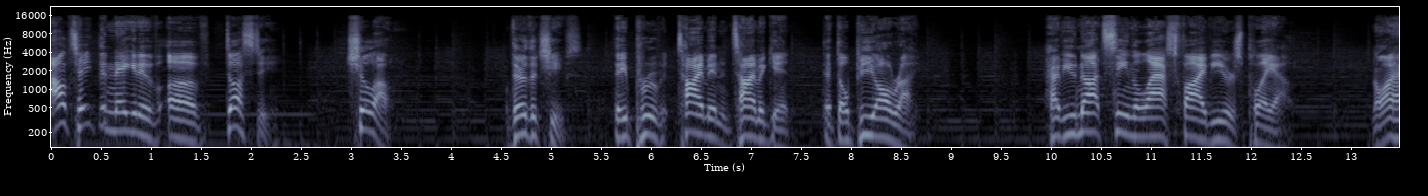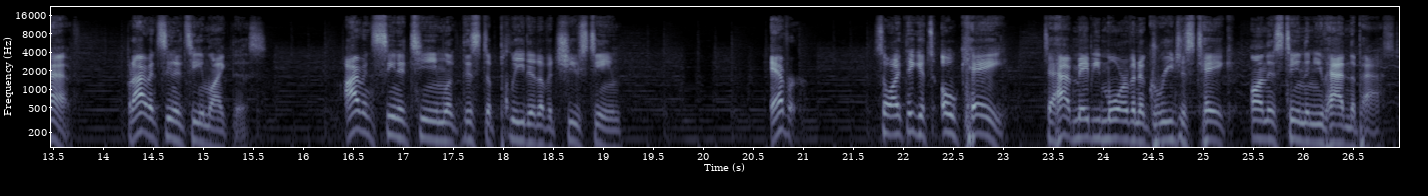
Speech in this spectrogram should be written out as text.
I'll take the negative of Dusty. Chill out. They're the Chiefs. They prove it time in and time again that they'll be all right. Have you not seen the last five years play out? No, I have. But I haven't seen a team like this. I haven't seen a team look this depleted of a Chiefs team ever. So I think it's okay to have maybe more of an egregious take on this team than you've had in the past.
